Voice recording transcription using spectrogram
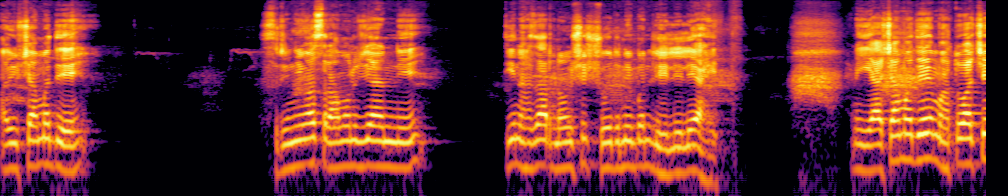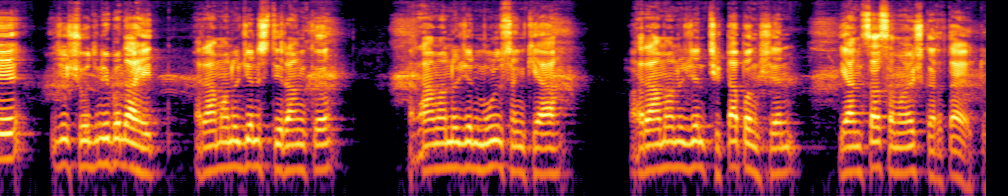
आयुष्यामध्ये श्रीनिवास रामानुजी यांनी तीन हजार नऊशे शोधनिबंध लिहिलेले आहेत. आणि याच्यामध्ये महत्त्वाचे जे शोधनिबंध आहेत रामानुजन स्थिरांक रामानुजन मूळ संख्या रामानुजन थिटा फंक्शन यांचा समावेश करता येतो.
